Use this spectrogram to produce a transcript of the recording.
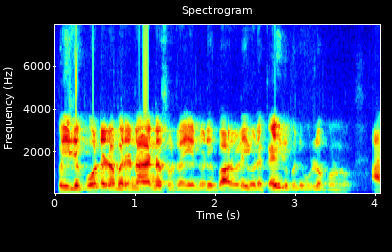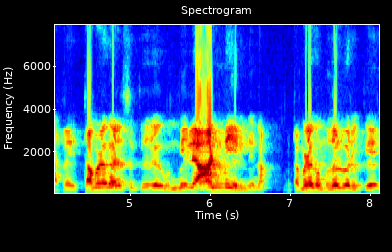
இப்போ இதை போன்ற நபரை நான் என்ன சொல்கிறேன் என்னுடைய பார்வையில் இவனை கைது பண்ணி உள்ளே போடணும். அது தமிழக அரசுக்கு உண்மையிலே ஆண்மை இருந்துன்னா தமிழக முதல்வருக்கு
